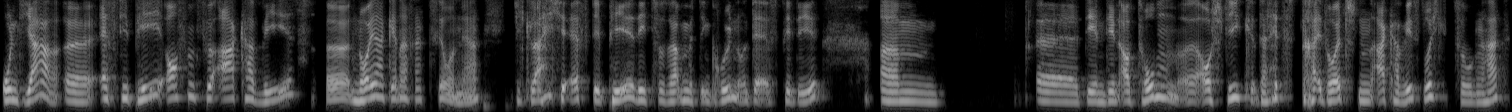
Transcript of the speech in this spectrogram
Und ja, äh, FDP offen für AKWs äh, neuer Generation. Ja, die gleiche FDP, die zusammen mit den Grünen und der SPD ähm, äh, den, den Atomausstieg der letzten drei deutschen AKWs durchgezogen hat.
